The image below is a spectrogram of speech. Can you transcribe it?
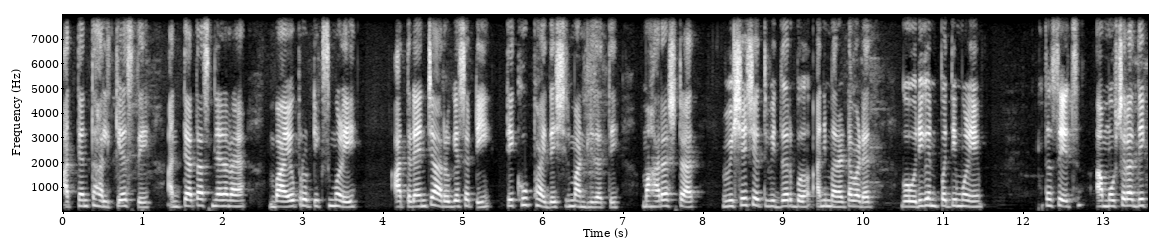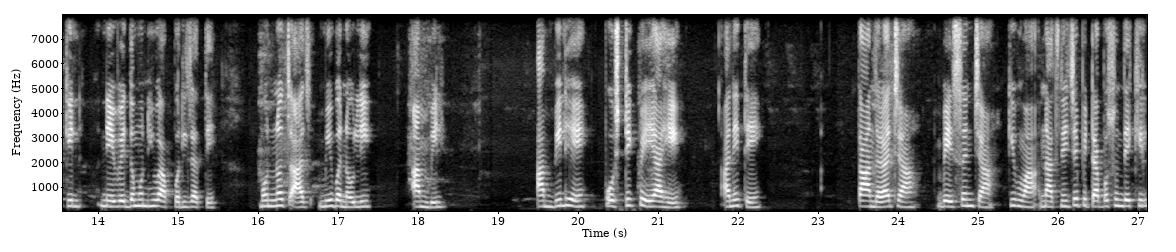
अत्यंत हलकी असते आणि त्यात असणाऱ्या बायोप्रोटिक्समुळे आतड्यांच्या आरोग्यासाठी ते खूप फायदेशीर मानले जाते. महाराष्ट्रात विशेषत विदर्भ आणि मराठवाड्यात गौरी गणपतीमुळे तसेच आमोशाला देखील नैवेद्य म्हणून ही वापरली जाते. म्हणूनच आज मी बनवली आंबील. आंबील हे पौष्टिक पेय आहे आणि ते तांदळाच्या बेसनच्या किंवा नाचणीच्या पिठापासून देखील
